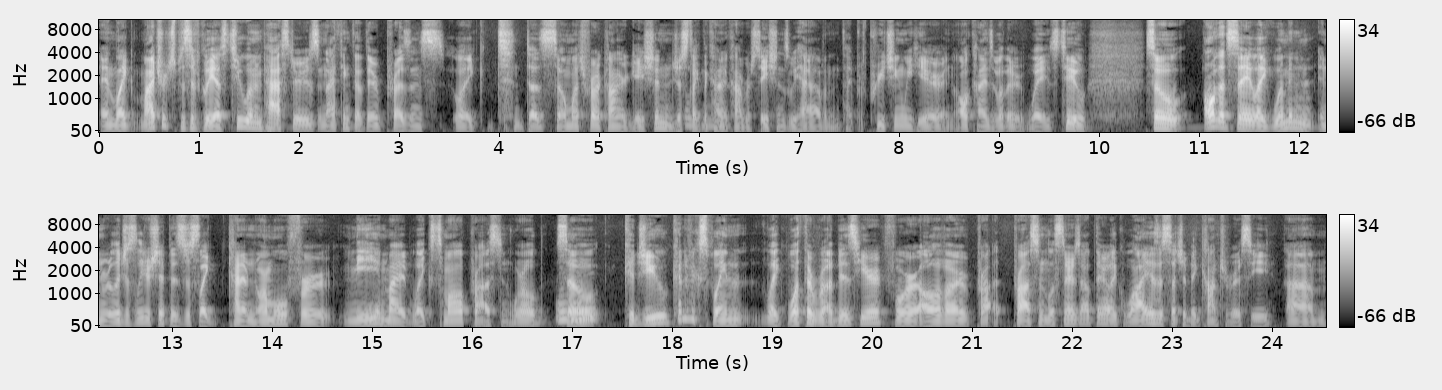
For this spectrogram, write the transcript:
and like my church specifically has two women pastors, and I think that their presence like t- does so much for our congregation, and just mm-hmm. like the kind of mm-hmm. conversations we have and the type of preaching we hear, and all kinds of other ways too. So all that to say, like women in, in, religious leadership is just like kind of normal for me in my like small Protestant world. Mm-hmm. So could you kind of explain like what the rub is here for all of our Pro- Protestant listeners out there? Like, why is this such a big controversy? Um,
